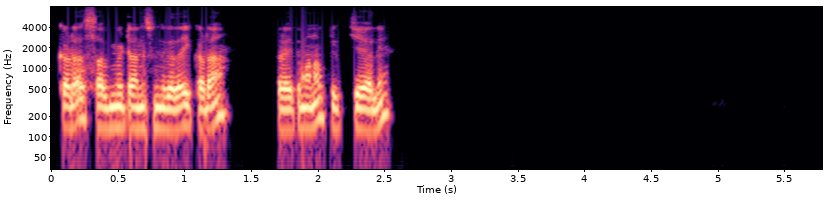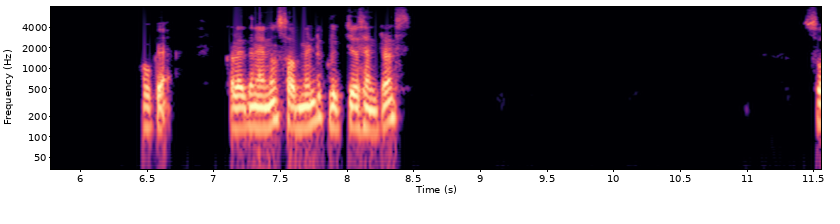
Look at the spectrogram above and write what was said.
ఇక్కడ సబ్మిట్ అని కదా ఇక్కడ ఇక్కడైతే మనం క్లిక్ చేయాలి. ఓకే. ఇక్కడైతే నేను సబ్మిట్ క్లిక్ చేశాను ఫ్రెండ్స్. సో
